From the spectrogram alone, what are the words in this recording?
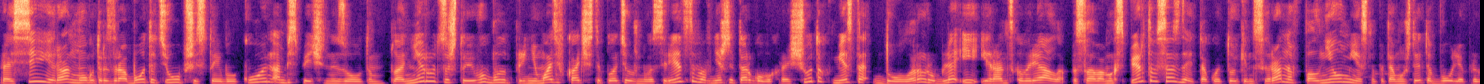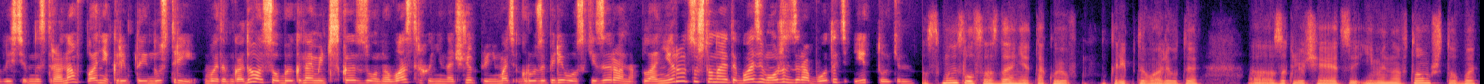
Россия и Иран могут разработать общий стейблкоин, обеспеченный золотом. Планируется, что его будут принимать в качестве платежного средства во внешнеторговых расчетах вместо доллара, рубля и иранского реала. По словам экспертов, создать такой токен с Ирана вполне уместно, потому что это более прогрессивная страна в плане криптоиндустрии. В этом году особая экономическая зона в Астрахани начнет принимать грузоперевозки из Ирана. Планируется, что на этой базе может заработать и токен. Смысл создания такой криптовалюты заключается именно в том, чтобы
